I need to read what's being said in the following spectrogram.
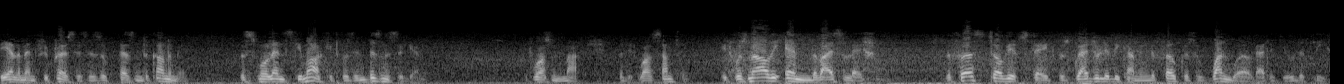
the elementary processes of peasant economy. The Smolensky market was in business again. It wasn't much, but it was something. It was now the end of isolation. The first Soviet state was gradually becoming the focus of one world attitude at least.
